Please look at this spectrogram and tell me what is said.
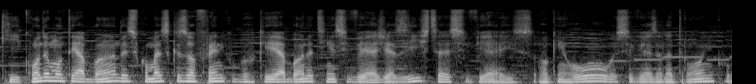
que quando eu montei a banda, isso ficou mais esquizofrênico porque a banda tinha esse viés jazzista, esse viés rock and roll, esse viés eletrônico.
